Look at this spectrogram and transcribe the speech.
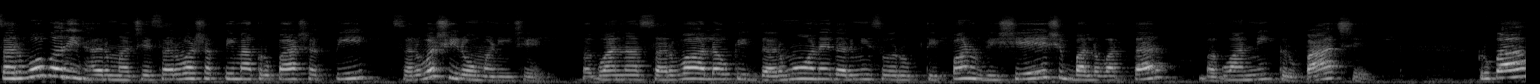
સર્વોપરી ધર્મ છે. સર્વશક્તિમાં કૃપા શક્તિ સર્વ શિરોમણી છે. ભગવાનના સર્વ અલૌકિક ધર્મો અને ધર્મી સ્વરૂપથી પણ વિશેષ બલવત્તર ભગવાનની કૃપા છે. કૃપા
